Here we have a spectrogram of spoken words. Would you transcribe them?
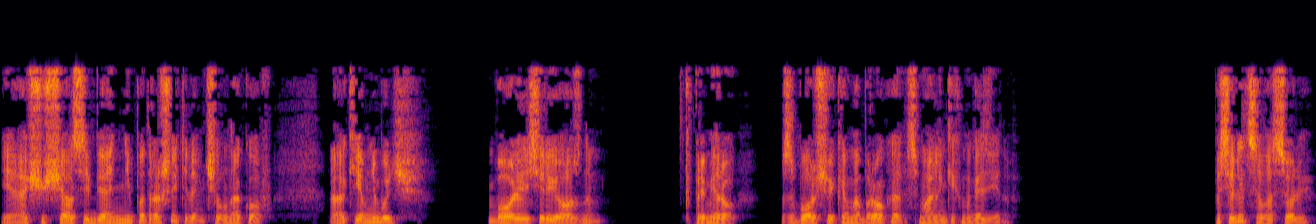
я ощущал себя не потрошителем челноков, а кем-нибудь более серьезным. К примеру, сборщиком оброка с маленьких магазинов. Поселиться в Ассоле,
